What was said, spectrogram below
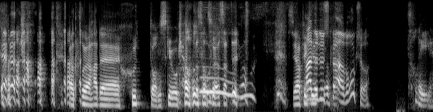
Jag tror jag hade 17 skogar eller så som jag satt ut. Så jag fick Hade ju- du städer också då? tre.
